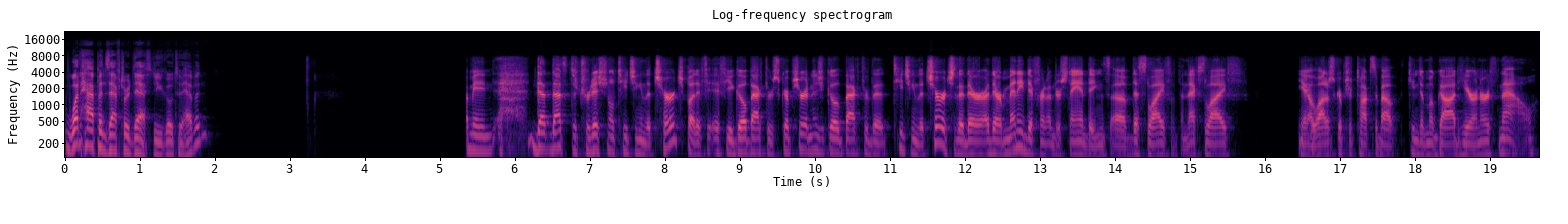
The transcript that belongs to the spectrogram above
what happens after death? Do you go to heaven? I mean, that that's the traditional teaching in the church. But if if you go back through Scripture and as you go back through the teaching of the church, there there are, there are many different understandings of this life, of the next life. You know, a lot of Scripture talks about kingdom of God here on earth now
